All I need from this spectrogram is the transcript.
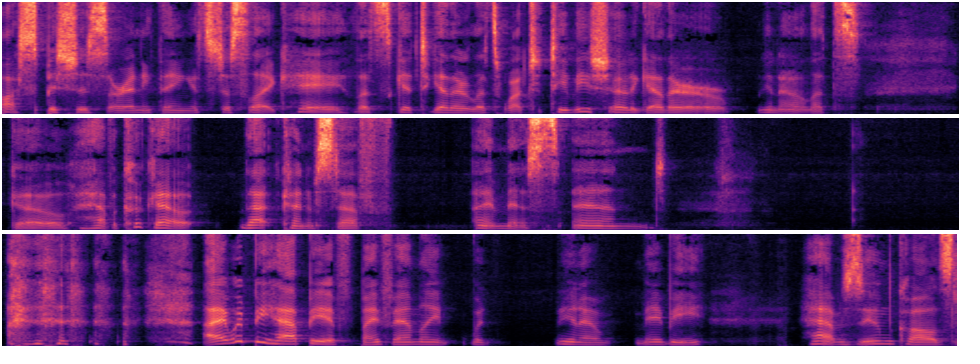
auspicious or anything. It's just like, hey, let's get together, let's watch a TV show together, or, you know, let's go have a cookout that kind of stuff I miss. And I would be happy if my family would, you know, maybe have Zoom calls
